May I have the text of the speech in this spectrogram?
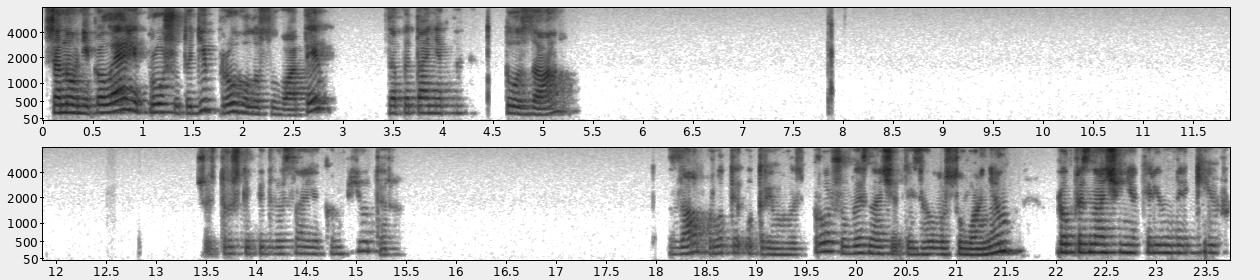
шановні колеги, прошу тоді проголосувати. Запитання п- хто за? Щось трошки підвисає комп'ютер. За, проти, утримались. Прошу визначитись голосуванням про призначення керівників.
